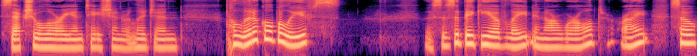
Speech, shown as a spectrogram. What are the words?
sexual orientation, religion, political beliefs. This is a biggie of late in our world, right? So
